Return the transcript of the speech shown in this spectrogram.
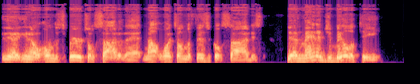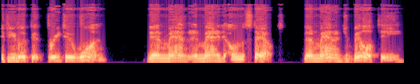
yeah, you know on the spiritual side of that not what's on the physical side is the unmanageability if you looked at 321 then man manage on the steps the unmanageability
